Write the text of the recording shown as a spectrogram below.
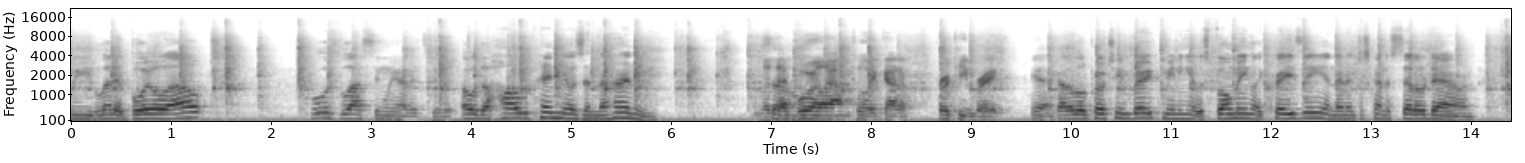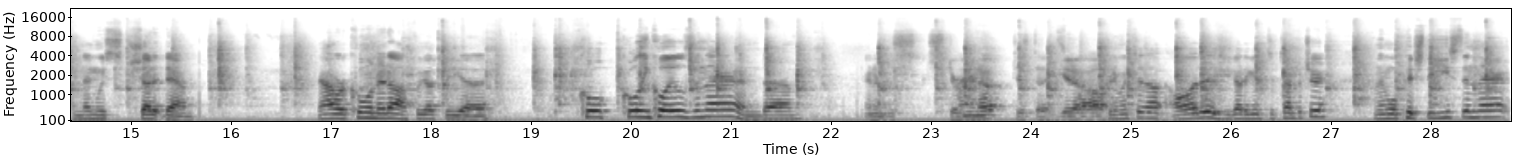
We let it boil out. What was the last thing we added to it? Oh, the jalapenos and the honey. Let So- that boil out until it got a protein break. Yeah, got a little protein break, meaning it was foaming like crazy, and then it just kind of settled down, and then we shut it down. Now we're cooling it off. We got the uh, cool cooling coils in there, and um, And I'm just stirring it up just to get it all. pretty much it, all it is. You got to get it to temperature, and then we'll pitch the yeast in there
